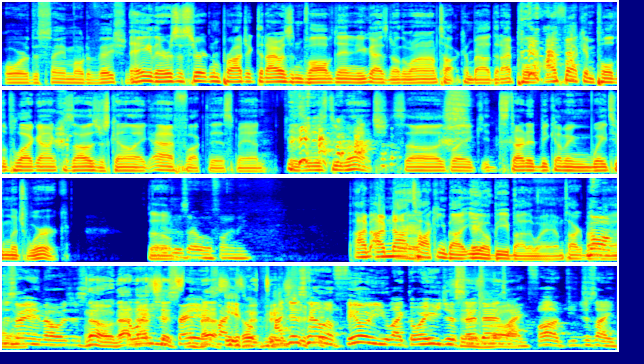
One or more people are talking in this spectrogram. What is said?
or the same motivation. hey, there was a certain project that I was involved in, and you guys know the one I'm talking about. That I pulled, I fucking pulled the plug on because I was just kind of like, ah, fuck this, man, because it was too much. So I was like, it started becoming way too much work. It So was hella funny. I'm I'm not Yeah. talking about EOB by the way. I'm talking about. No, I'm just other- saying though. Just No, that the way that's you just say the it, it's best. like, It's I just hella feel you. Like the way you just said Just that, it's like fuck. You just like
